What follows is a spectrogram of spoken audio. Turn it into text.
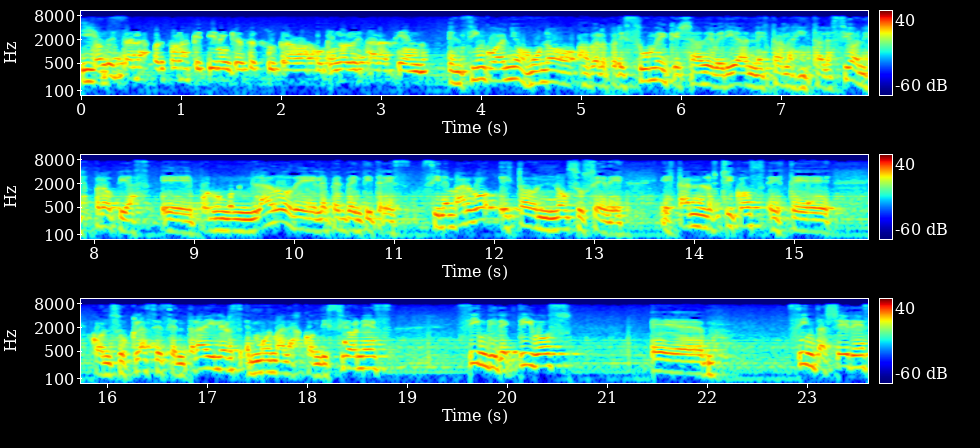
¿Dónde están las personas que tienen que hacer su trabajo, que no lo están haciendo? En cinco años uno, a ver, presume que ya deberían estar las instalaciones propias, eh, por un lado, del EPET 23. Sin embargo, esto no sucede. Están los chicos este, con sus clases en trailers, en muy malas condiciones, sin directivos, eh, sin talleres,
